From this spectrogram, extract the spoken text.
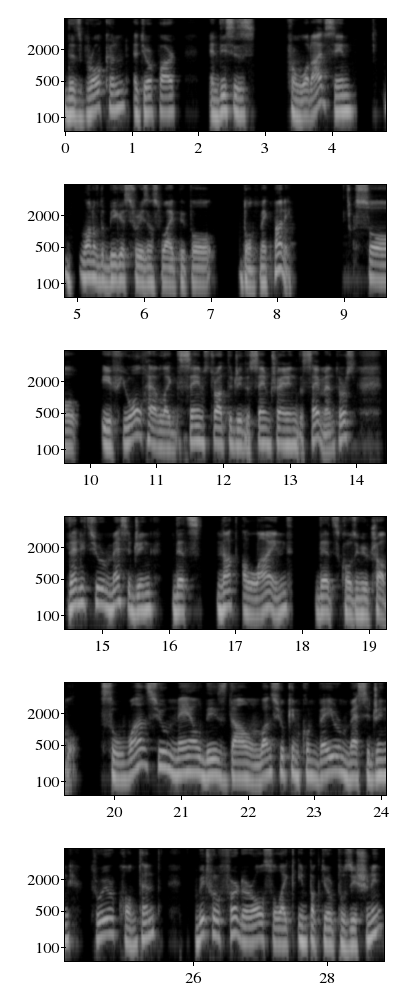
that's broken at your part and this is from what i've seen one of the biggest reasons why people don't make money so if you all have like the same strategy the same training the same mentors then it's your messaging that's not aligned that's causing you trouble. So once you nail this down once you can convey your messaging through your content which will further also like impact your positioning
